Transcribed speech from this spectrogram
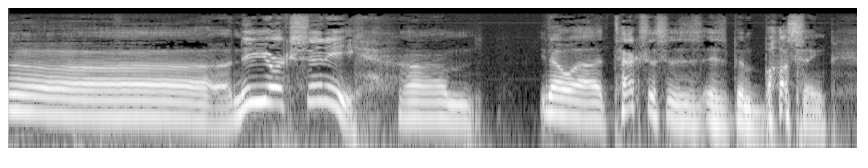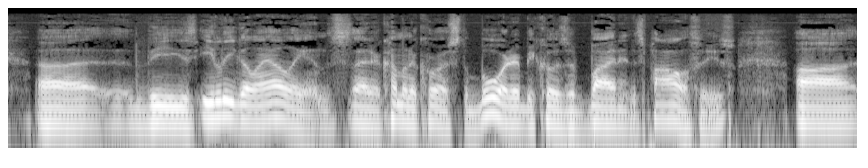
uh, New York City. Um, you know, uh, Texas has, has been busing uh, these illegal aliens that are coming across the border because of Biden's policies uh,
